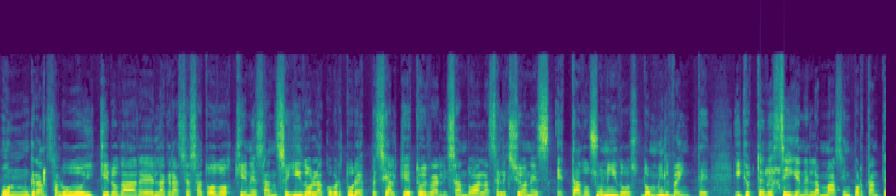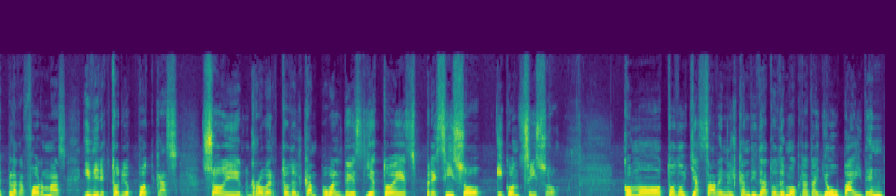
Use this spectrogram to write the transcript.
Un gran saludo y quiero dar eh, las gracias a todos quienes han seguido la cobertura especial que estoy realizando a las elecciones Estados Unidos 2020 y que ustedes siguen en las más importantes plataformas y directorios podcast. Soy Roberto del Campo Valdés y esto es Preciso y Conciso. Como todos ya saben, el candidato demócrata Joe Biden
